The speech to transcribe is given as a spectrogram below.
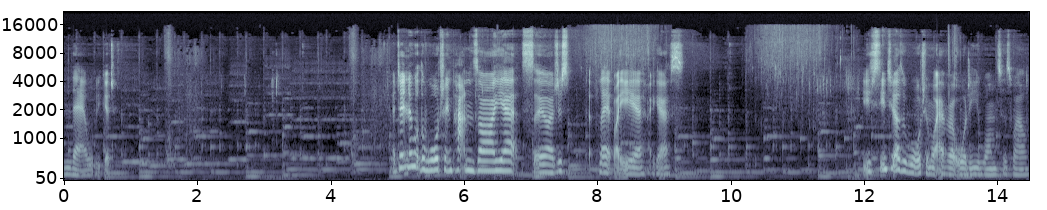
And there will be good. I don't know what the watering patterns are yet, so I just play it by ear, I guess. You seem to be able to water in whatever order you want as well.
